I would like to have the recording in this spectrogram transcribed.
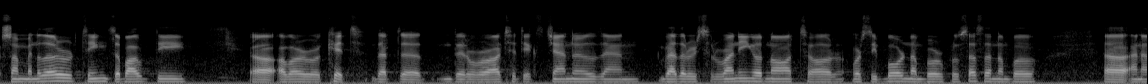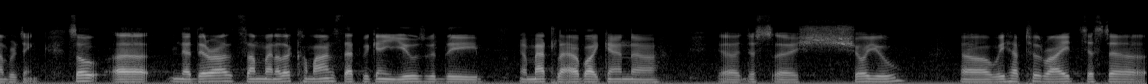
some another things about the uh, our kit that uh, there are RTX channels and whether it's running or not or what's the board number processor number uh, and everything. So uh, there are some another commands that we can use with the uh, MATLAB. I can just show you. We have to write just a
